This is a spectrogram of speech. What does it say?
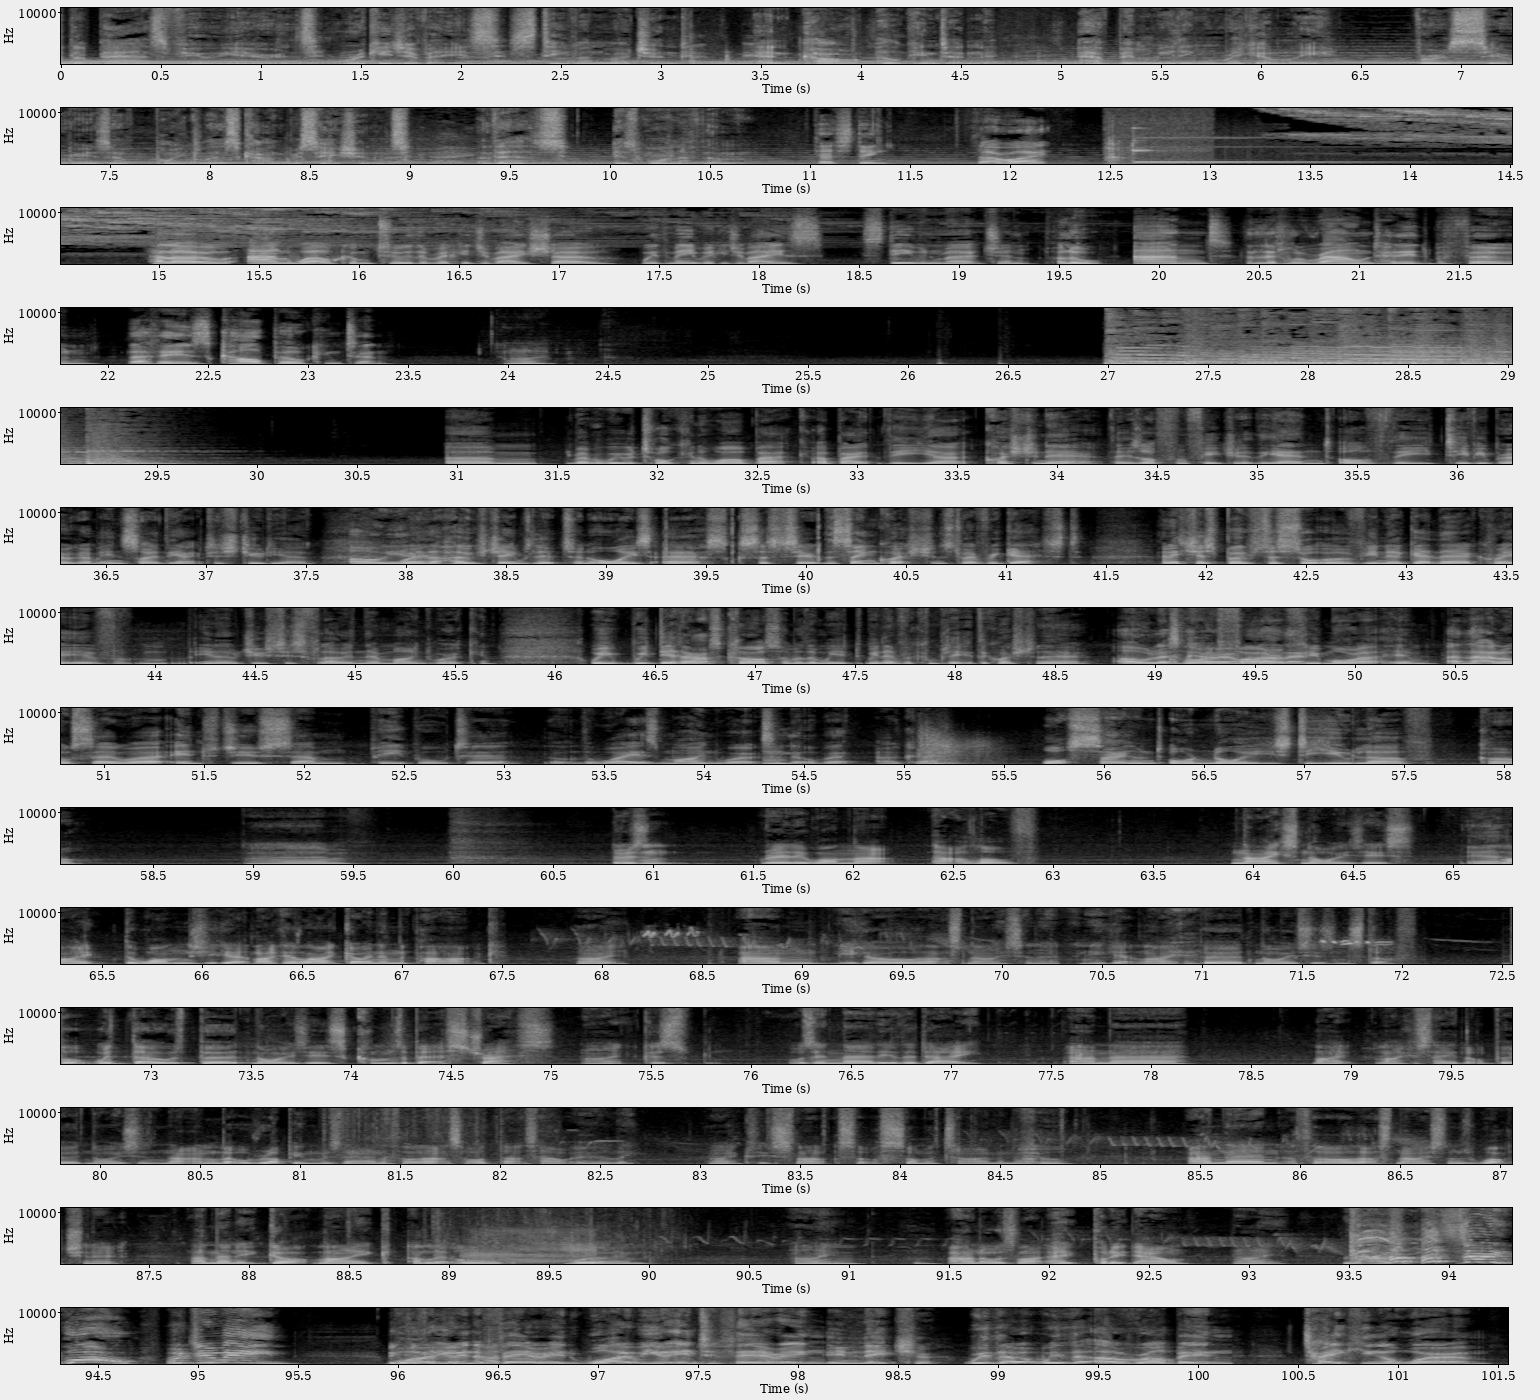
For the past few years, Ricky Gervais, Stephen Merchant, and Karl Pilkington have been meeting regularly for a series of pointless conversations. This is one of them. Testing. Is that right? Hello and welcome to the Ricky Gervais Show with me, Ricky Gervais, Stephen Merchant. Hello. And the little round-headed buffoon that is Karl Pilkington. All right. Um, remember, we were talking a while back about the uh, questionnaire that is often featured at the end of the TV program Inside the Actors Studio. Oh, yeah. Where the host James Lipton always asks a ser- the same questions to every guest, and it's just supposed to sort of you know get their creative mm, you know juices flowing, their mind working. We we did ask Karl some of them. We we never completed the questionnaire. Oh, let's I thought carry I'd on with fire that a few more at him. And that'll also uh, introduce um, people to the, the way his mind works a little bit. Okay. What sound or noise do you love, Karl? Um, there isn't really one that, that I love. Nice noises, Yeah. like the ones you get. Like I like going in the park, right? And you go, oh, that's nice, isn't it? And you get like bird noises and stuff. But with those bird noises comes a bit of stress, right? Because I was in there the other day, and uh, like like I say, little bird noises and that, and a little robin was there, and I thought that's odd. That's out early, right? Because it's like sort of summertime and that. Sure. And then I thought, oh, that's nice. And I was watching it. And then it got like a little worm, right? Mm. And I was like, hey, put it down, right? Sorry, whoa! What do you mean? Because Why I are you didn't- interfering? Why were you interfering In nature. with a with a robin taking a worm?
